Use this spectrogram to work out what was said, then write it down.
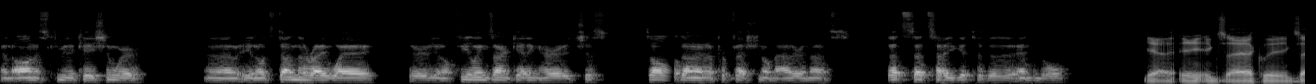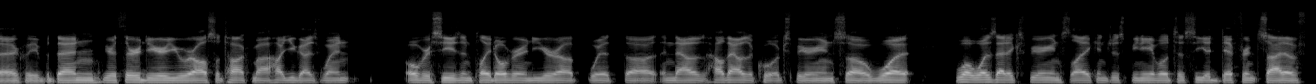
and honest communication where uh, you know it's done the right way. There, you know, feelings aren't getting hurt. It's just it's all done in a professional manner, and that's that's that's how you get to the end goal. Yeah, exactly, exactly. But then your third year, you were also talking about how you guys went overseas and played over in Europe with, uh, and that was how that was a cool experience. So what what was that experience like, and just being able to see a different side of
